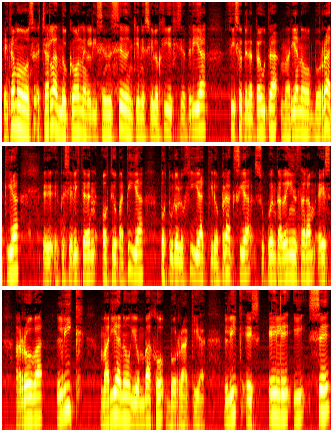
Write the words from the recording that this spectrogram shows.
Estamos charlando con el licenciado en Kinesiología y Fisiatría, fisioterapeuta Mariano Borraquia, eh, especialista en osteopatía, posturología, quiropraxia. Su cuenta de Instagram es arroba lic mariano-borraquia. Lic es L-I-C,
